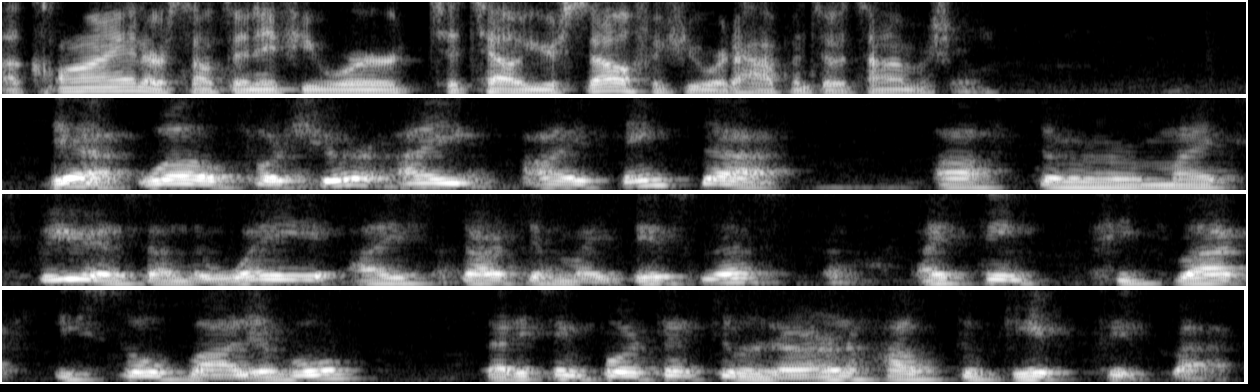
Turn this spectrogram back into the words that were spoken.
a client or something if you were to tell yourself if you were to hop into a time machine. Yeah, well, for sure. I, I think that after my experience and the way I started my business, I think feedback is so valuable that it's important to learn how to give feedback.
